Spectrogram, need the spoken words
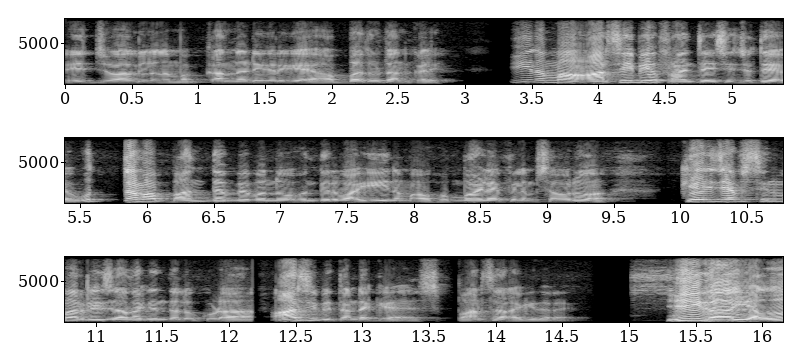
ನಿಜವಾಗ್ಲೂ ನಮ್ಮ ಕನ್ನಡಿಗರಿಗೆ ಹಬ್ಬದೂಟ ಅನ್ಕೊಳ್ಳಿ. ಈ ನಮ್ಮ ಆರ್ ಸಿ ಬಿ ಫ್ರಾಂಚೈಸಿ ಜೊತೆ ಉತ್ತಮ ಬಾಂಧವ್ಯವನ್ನು ಹೊಂದಿರುವ ಈ ನಮ್ಮ ಹೊಂಬಾಳೆ ಫಿಲ್ಮ್ಸ್ ಅವರು K G F cinema release ಆದಾಗಿಂದಲೂ ಕೂಡ ಆರ್ ಸಿ ಬಿ ತಂಡಕ್ಕೆ ಸ್ಪಾನ್ಸರ್ ಆಗಿದ್ದಾರೆ. ಈಗ ಎಲ್ಲ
